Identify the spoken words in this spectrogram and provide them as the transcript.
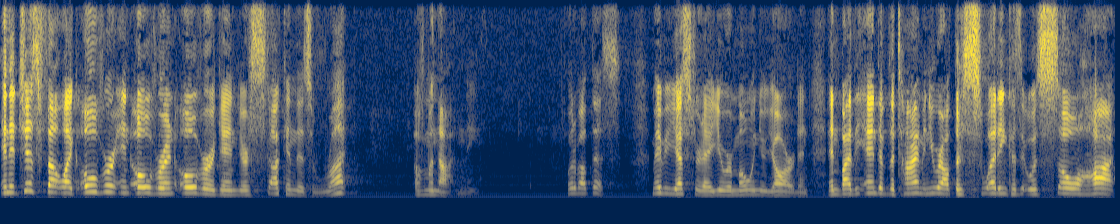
and it just felt like over and over and over again, you're stuck in this rut of monotony. What about this? Maybe yesterday you were mowing your yard, and, and by the end of the time, and you were out there sweating because it was so hot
